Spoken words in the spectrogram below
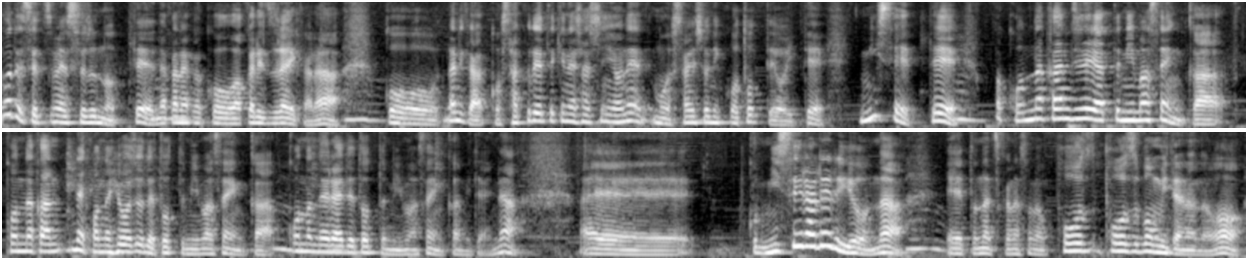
葉で説明するのってなかなかこう分かりづらいから、うん。こう何かこう作例的な写真をねもう最初にこう撮っておいて見せて、うん。まあ、こんな感じでやってみませんか？こんなかん、ね、こんな表情で撮ってみませんか、うん。こんな狙いで撮ってみませんか？みたいな、えーこう見せられるような、うん。えー、となんですかねそのポーズポーズ本みたいなのを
